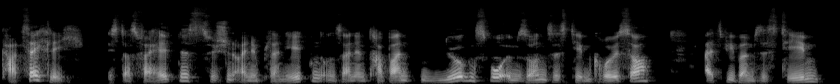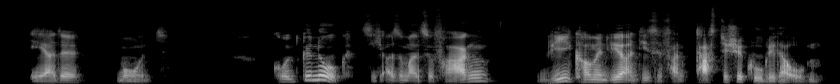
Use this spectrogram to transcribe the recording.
Tatsächlich ist das Verhältnis zwischen einem Planeten und seinem Trabanten nirgendswo im Sonnensystem größer als wie beim System Erde-Mond. Grund genug, sich also mal zu fragen, wie kommen wir an diese fantastische Kugel da oben?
